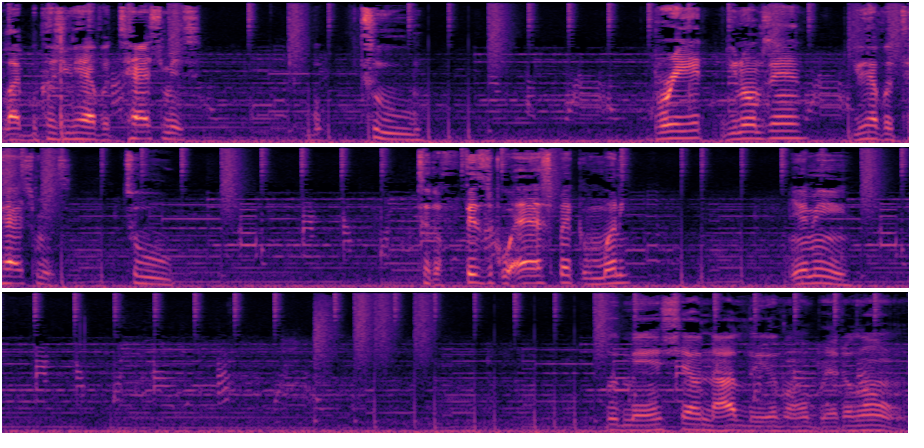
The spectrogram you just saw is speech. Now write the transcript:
Like because you have attachments to bread, you know what I'm saying? You have attachments to to the physical aspect of money. You know what I mean? But man shall not live on bread alone.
